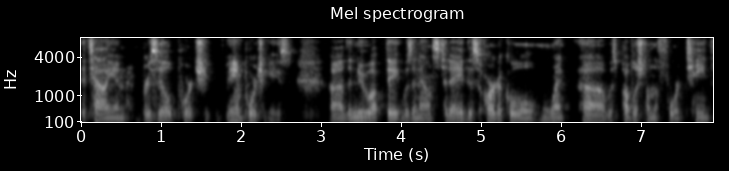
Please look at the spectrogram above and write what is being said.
Italian, Brazil, Portu- and Portuguese. Uh, the new update was announced today. This article went uh, was published on the 14th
